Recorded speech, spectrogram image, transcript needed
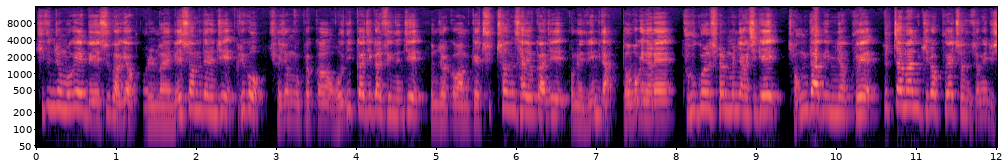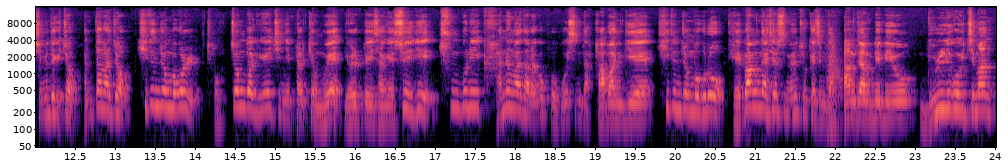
히든 종목의 매수 가격 얼마에 매수하면 되는지 그리고 최종 목표가 어디까지 갈 수 있는지 손절가와 함께 추천 사유까지 보내드립니다. 더보기란에 구글 설문 양식에 정답 입력 후에 숫자만 기록 후에 전송해 주시면 되겠죠. 간단하죠. 히든 종목을 적정 가격에 진입할 경우에 10배 이상의 수익이 충분히 가능하다라고 보고 있습니다. 하반기에 히든 종목으로 대박 나셨으면 좋겠습니다. 당장 비비 후 눌리고 있지만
